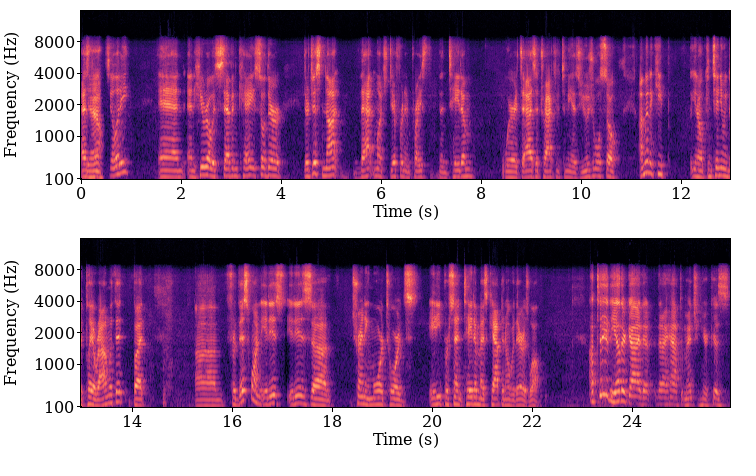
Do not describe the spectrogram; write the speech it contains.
as yeah. the utility, and and Herro is seven k. So they're they're just not that much different in price than Tatum, where it's as attractive to me as usual. So I'm going to keep you know continuing to play around with it, but um, for this one, it is it is uh, trending more towards 80% Tatum as captain over there as well. I'll tell you the other guy that, that I have to mention here because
